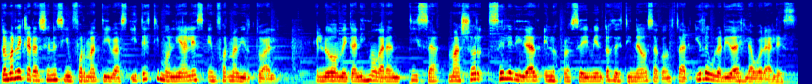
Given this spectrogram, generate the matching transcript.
tomar declaraciones informativas y testimoniales en forma virtual. El nuevo mecanismo garantiza mayor celeridad en los procedimientos destinados a constar irregularidades laborales.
